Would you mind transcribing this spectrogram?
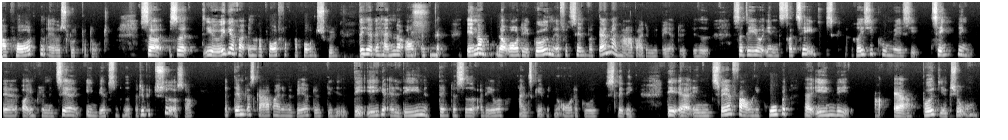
rapporten er jo et slutprodukt. Så, så det er jo ikke en rapport for rapportens skyld. Det her det handler om, at man ender, når året er gået med at fortælle, hvordan man har arbejdet med bæredygtighed. Så det er jo en strategisk, risikomæssig tænkning øh, og implementering i en virksomhed. Og det betyder så, at dem, der skal arbejde med bæredygtighed, det er ikke alene dem, der sidder og laver regnskabet, når året er gået. Slet ikke. Det er en tværfaglig gruppe, der egentlig er både direktionen,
